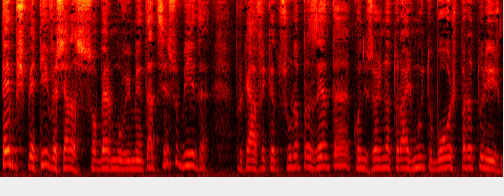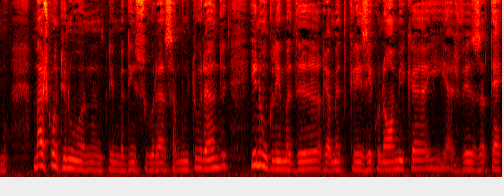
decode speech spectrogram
Tem perspectivas, se ela se souber movimentar, de ser subida, porque a África do Sul apresenta condições naturais muito boas para turismo, mas continua num clima de insegurança muito grande e num clima de realmente crise económica e às vezes até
